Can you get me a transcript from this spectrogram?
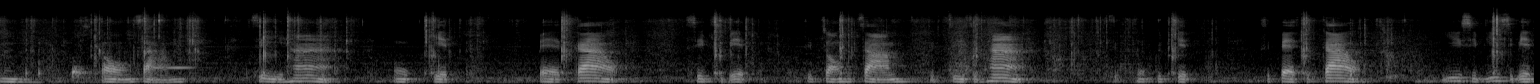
หนึ่งสองสามสี่ห้าหกเจ็ดแปดเก้าสิบสิบเอ็ดสิบสองสิบสามสิบสี่สิบห้าสิบหกสิบเจ็ดสิบแปดสิบเก้ายี่สิบยี่สิบเอ็ด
